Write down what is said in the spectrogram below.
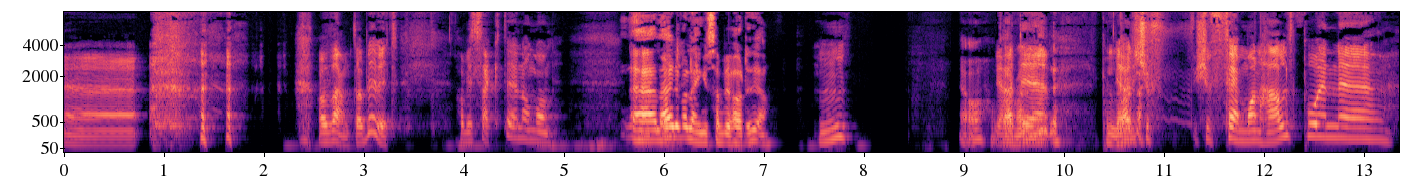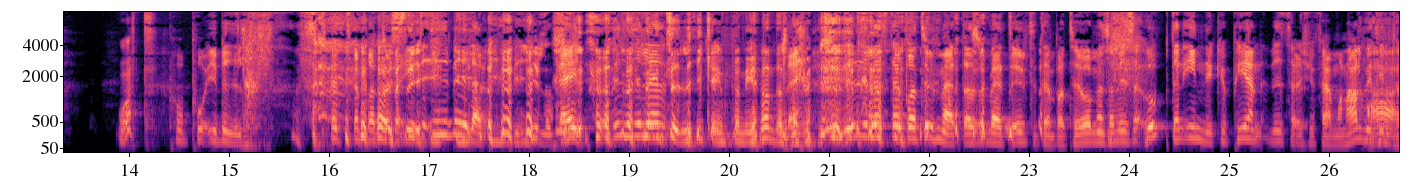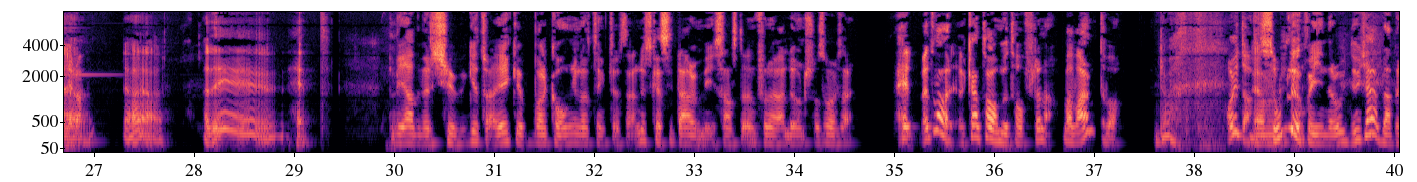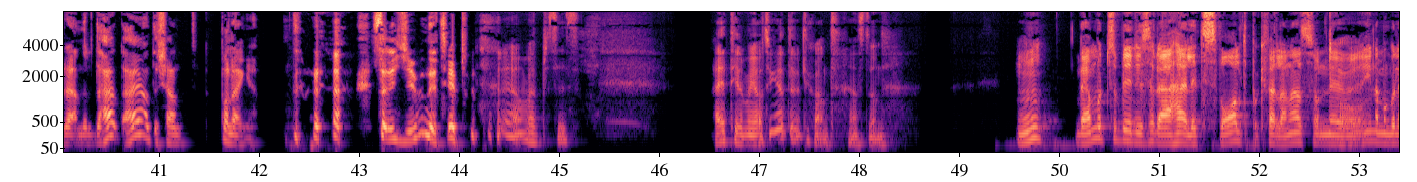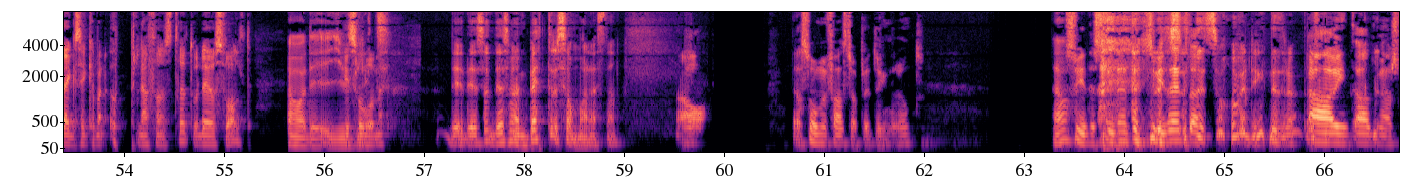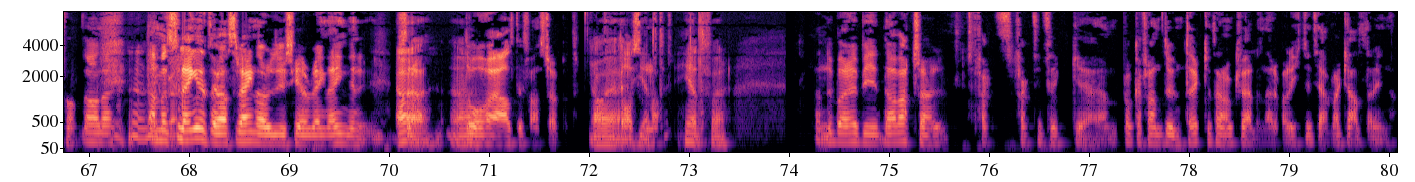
Eh, vad varmt det har blivit. Har vi sagt det någon gång? Äh, nej, det var länge sedan vi hörde det. Mm. Ja, Vi hade- det på Jag hade lördag. 20, 25,5 på en... Eh, What? på, på, I bilen. Inte i bilen. I bilen. Nej, Det är bilen. inte lika imponerande längre. bilens temperaturmätare som mäter utetemperatur, men som visar upp den inne i kupén visade 25,5 vid tillfälle. Ah, Då. ja. Ja, ja. ja, det är hett. Vi hade väl 20 tror jag. Jag gick upp på balkongen och tänkte så här, nu ska jag sitta här och mysa en stund för att ha lunch. Och så var det så här, helvete vad jag kan ta av mig tofflorna. Vad varmt det var. Ja. Oj då, Ja, men- solen skiner och nu jävla bränner det. Här, det här har jag inte känt på länge. Sen i juni typ. ja, men precis. Nej, till och med jag tycker att det är lite skönt en stund. Mm. Däremot så blir det sådär härligt svalt på kvällarna, så nu Ja. innan man går och lägger sig kan man öppna fönstret och det är svalt. Ja, det är ljuvligt. Det, det, är det är som en bättre sommar nästan. Ja. Jag sov med fönstret öppet dygnet runt. Ja, Såvida såvida inte... Såvida inte du sover dygnet runt. ja, inte allt mer så. Ja, nej. Ja, det men så länge det inte ösregnar och det riskerar att regna in nu, Ja, så, ja, ja. då har jag alltid fönstret öppet. ja, ja, helt, helt för. Men nu börjar det bli, det har varit så här, faktiskt, faktiskt fick eh, plocka fram duntäcket här om kvällen när det var riktigt jävla kallt där inne.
